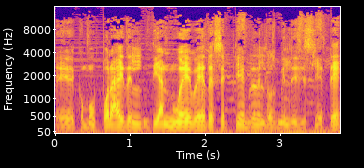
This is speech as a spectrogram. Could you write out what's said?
eh, como por ahí del día 9 de septiembre del 2017,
